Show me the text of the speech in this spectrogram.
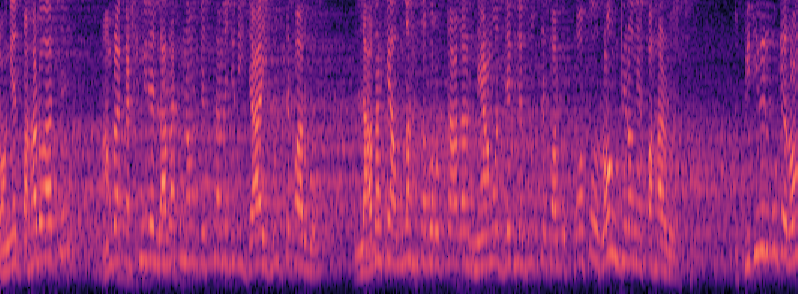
রঙের পাহাড়ও আছে। আমরা কাশ্মীরের লাদাখ নামক স্থানে যদি যাই, বুঝতে পারব, লাদাখে আল্লাহ তাবরক তালার নিয়ামত দেখলে বুঝতে পারব কত রং বিরঙের পাহাড় রয়েছে। তো পৃথিবীর বুকে রং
